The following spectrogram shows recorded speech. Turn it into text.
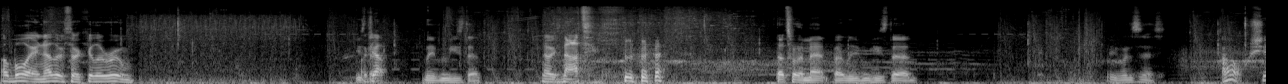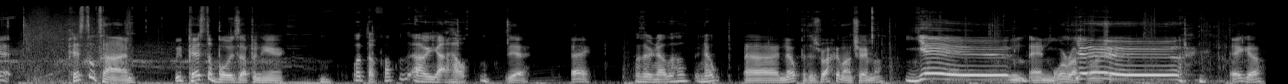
Oh boy, another circular room. He's Watch dead. out. Leave him, he's dead. No, he's not. That's what I meant by leave him, he's dead. Wait, what is this? Oh, shit. Pistol time. We pistol boys up in here. What the fuck was Oh, you got health. Yeah. Hey. Was there another health? Nope. Uh, nope, but there's rocket launcher ammo. Yeah! And, and more rocket launcher ammo. Yeah! There you go.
